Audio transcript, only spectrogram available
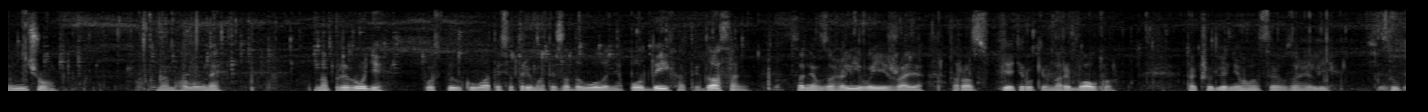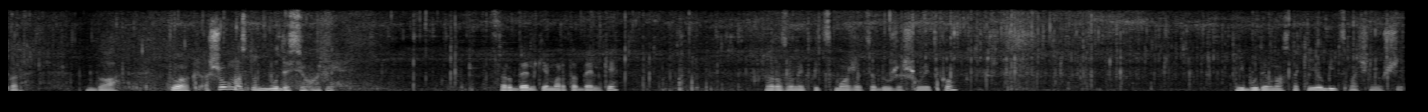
Ну нічого. Нам головне на природі поспілкуватись, отримати задоволення, подихати. Да, Саня? Саня взагалі виїжджає раз в 5 років на рибалку. Так що для нього це взагалі супер. Да. Так, а що в нас тут буде сьогодні? Сардельки, мартадельки. Зараз вони підсмажаться дуже швидко. І буде в нас такий обід смачнющий.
